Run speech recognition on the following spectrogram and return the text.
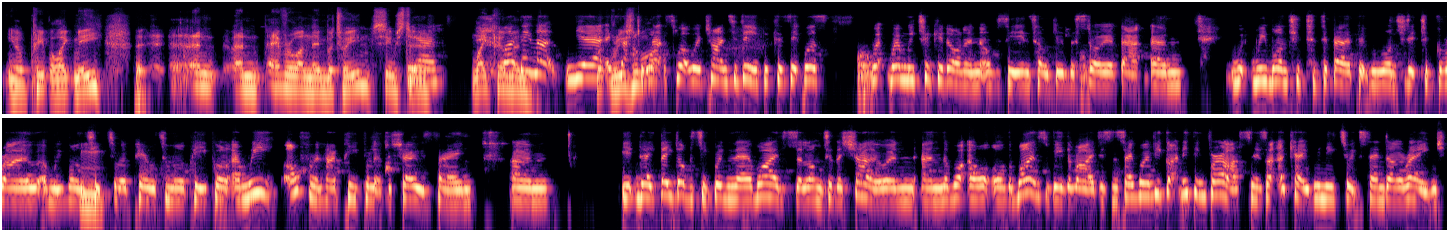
you know people like me, uh, and and everyone in between seems to like. Well, I think that yeah, exactly. reasonable. That's what we're trying to do because it was when we took it on, and obviously Ian told you the story of that. Um, we, we wanted to develop it, we wanted it to grow, and we wanted to appeal to more people. And we often had people at the shows saying. Um, they, they'd obviously bring their wives along to the show and and the or, or the wives would be the riders and say well have you got anything for us? And it's like okay we need to extend our range.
